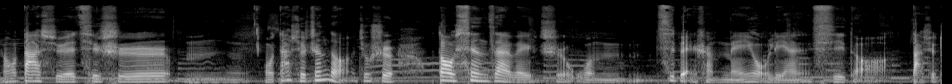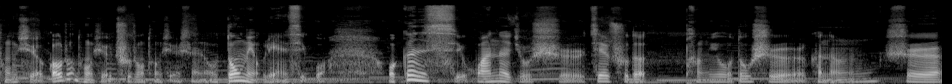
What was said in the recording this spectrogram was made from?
然后大学其实，嗯，我大学真的就是到现在为止，我们基本上没有联系的大学同学、高中同学、初中同学生，我都没有联系过。我更喜欢的就是接触的朋友，都是可能是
